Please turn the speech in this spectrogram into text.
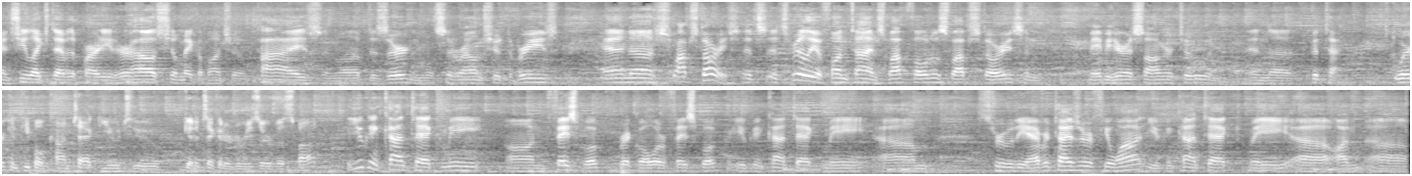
And she likes to have the party at her house. She'll make a bunch of pies and we'll have dessert and we'll sit around and shoot the breeze and uh, swap stories. It's, it's really a fun time. Swap photos, swap stories, and maybe hear a song or two and, and uh, good time. Where can people contact you to get a ticket or to reserve a spot? You can contact me on Facebook, Rick Ohler Facebook. You can contact me um, through the advertiser if you want. You can contact me uh, on uh,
